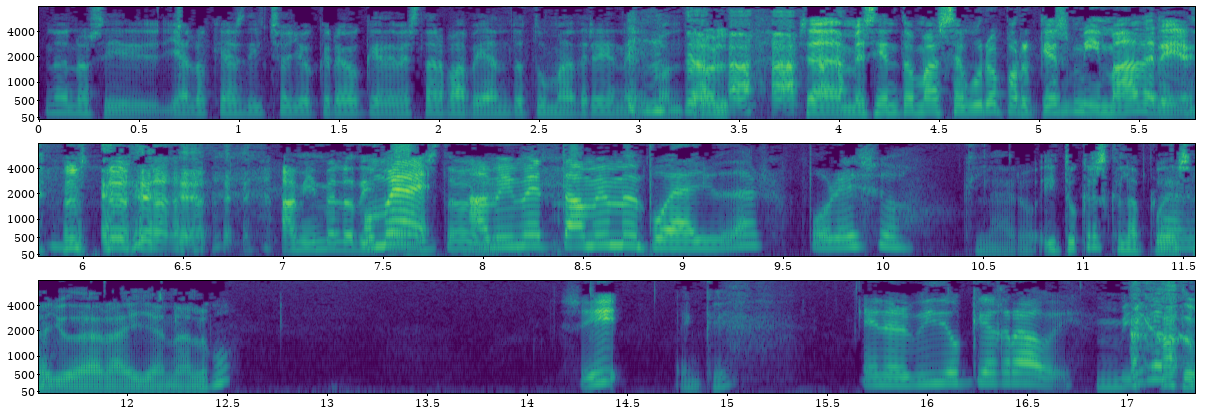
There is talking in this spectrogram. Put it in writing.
No, no, sí, ya lo que has dicho yo creo que debe estar babeando tu madre en el control. O sea, me siento más seguro porque es mi madre. a mí me lo dice Hombre, esto. a mí me, también me puede ayudar, por eso. Claro. ¿Y tú crees que la puedes Claro. ayudar a ella en algo? Sí, ¿En qué? en el vídeo que grabé. Mira tú.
